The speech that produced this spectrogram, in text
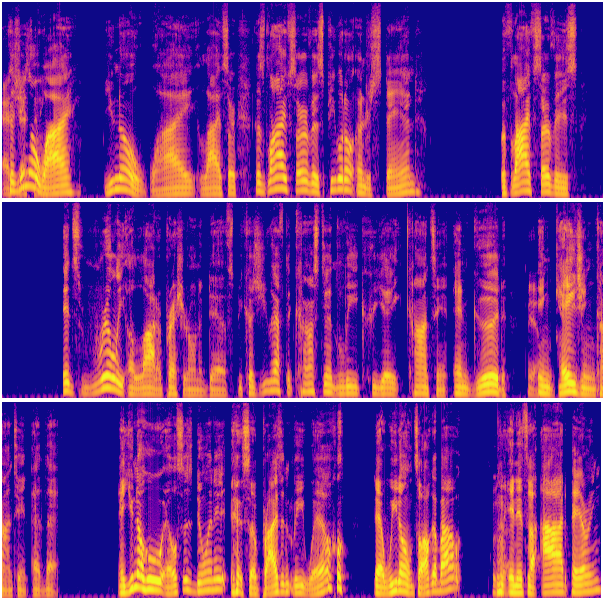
Because you know why? You know why live service? Because live service, people don't understand. With live service, it's really a lot of pressure on the devs because you have to constantly create content and good, Yeah. engaging content at that. And you know who else is doing it surprisingly well that we don't talk about? And it's an odd pairing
